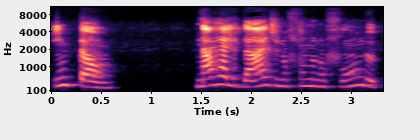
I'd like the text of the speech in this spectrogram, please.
Então, na realidade, no fundo, no fundo,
